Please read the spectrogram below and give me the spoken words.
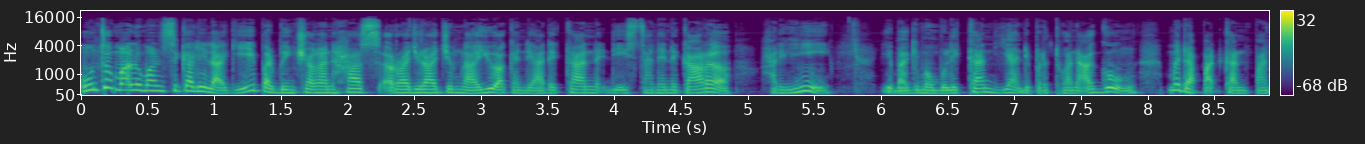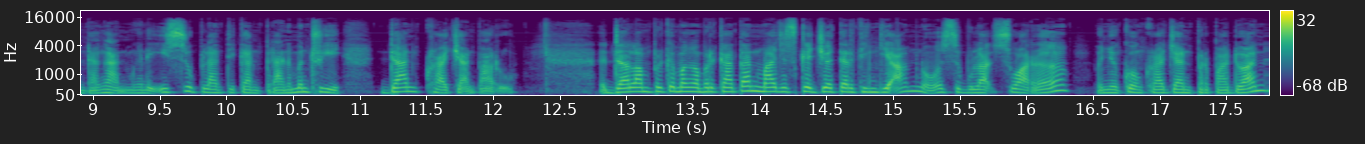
Untuk makluman sekali lagi, perbincangan khas Raja-Raja Melayu akan diadakan di Istana Negara hari ini. Ia bagi membolehkan Yang di-Pertuan Agong mendapatkan pandangan mengenai isu pelantikan Perdana Menteri dan kerajaan baru. Dalam perkembangan berkaitan, Majlis Kerja Tertinggi AMNO sebulat suara menyokong kerajaan perpaduan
